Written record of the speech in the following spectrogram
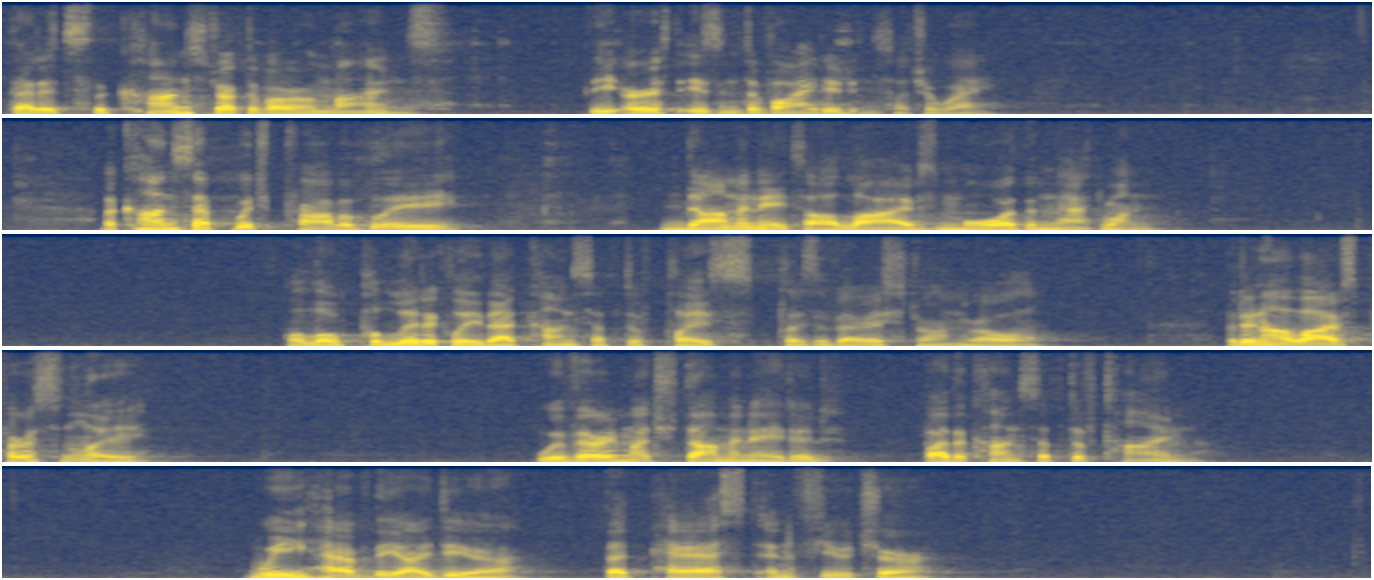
that it's the construct of our own minds. The earth isn't divided in such a way. A concept which probably dominates our lives more than that one. Although politically that concept of place plays a very strong role. But in our lives personally, we're very much dominated by the concept of time. We have the idea that past and future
